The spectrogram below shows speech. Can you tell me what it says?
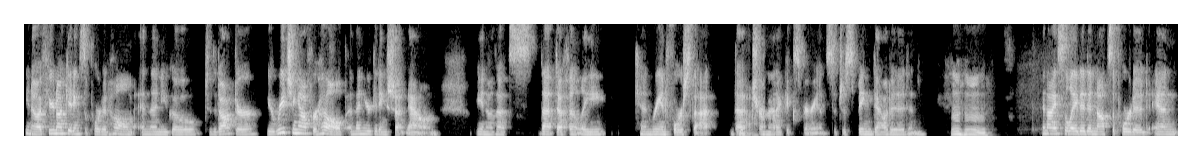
you know, if you're not getting support at home and then you go to the doctor, you're reaching out for help and then you're getting shut down. you know that's that definitely can reinforce that that Yeah. traumatic experience of just being doubted and Mm-hmm. and isolated and not supported and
